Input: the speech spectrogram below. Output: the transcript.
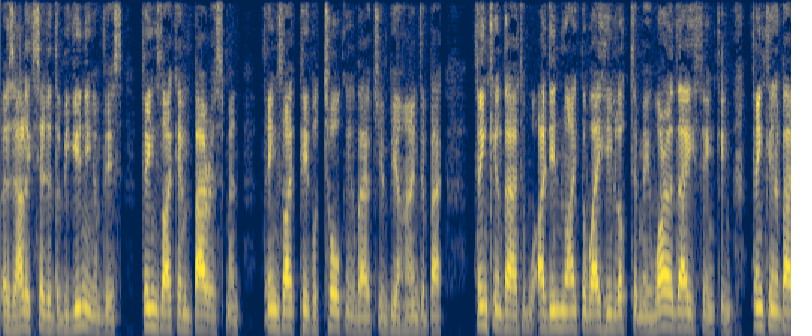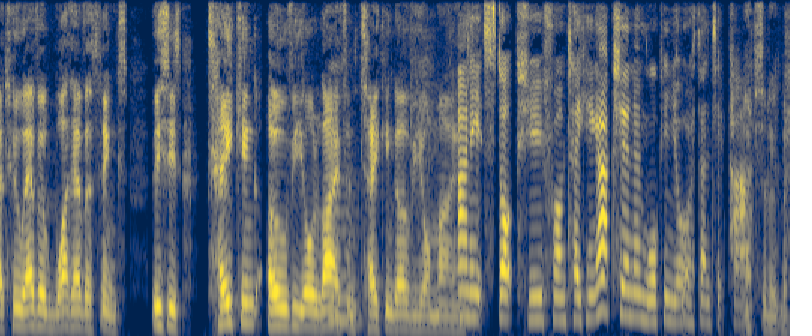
as Alex said at the beginning of this, things like embarrassment, things like people talking about you behind the back, thinking about, I didn't like the way he looked at me. What are they thinking? Thinking about whoever, whatever thinks. This is taking over your life mm. and taking over your mind. And it stops you from taking action and walking your authentic path. Absolutely.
